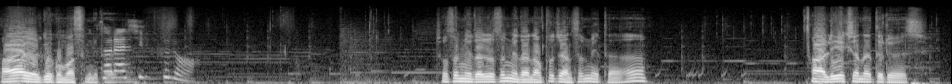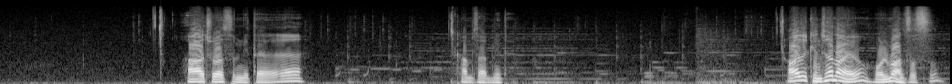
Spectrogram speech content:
아, 열개 고맙습니다. 설아 10%. 좋습니다, 좋습니다. 나쁘지 않습니다. 아, 리액션 해드려야지. 아, 좋았습니다. 감사합니다. 아주 괜찮아요. 얼마 안 썼어.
